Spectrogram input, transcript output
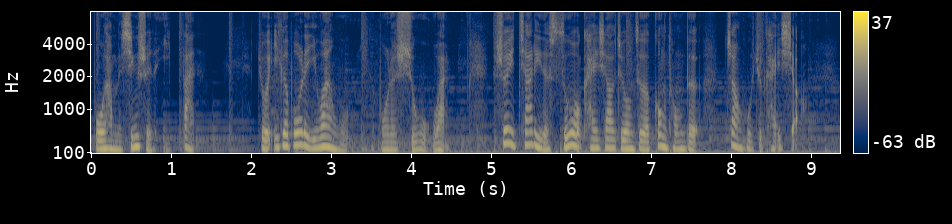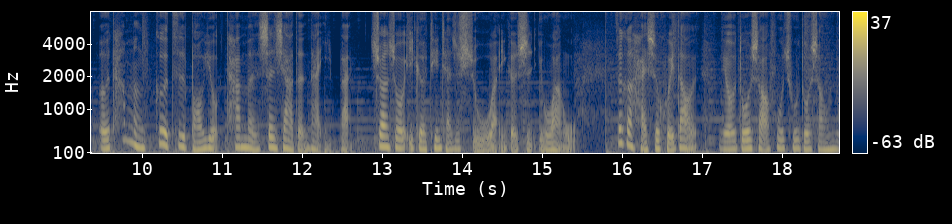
拨他们薪水的一半，就一个拨了一万五，一个拨了十五万，所以家里的所有开销就用这个共同的账户去开销，而他们各自保有他们剩下的那一半。虽然说一个听起来是十五万，一个是一万五。这个还是回到你有多少付出、多少努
